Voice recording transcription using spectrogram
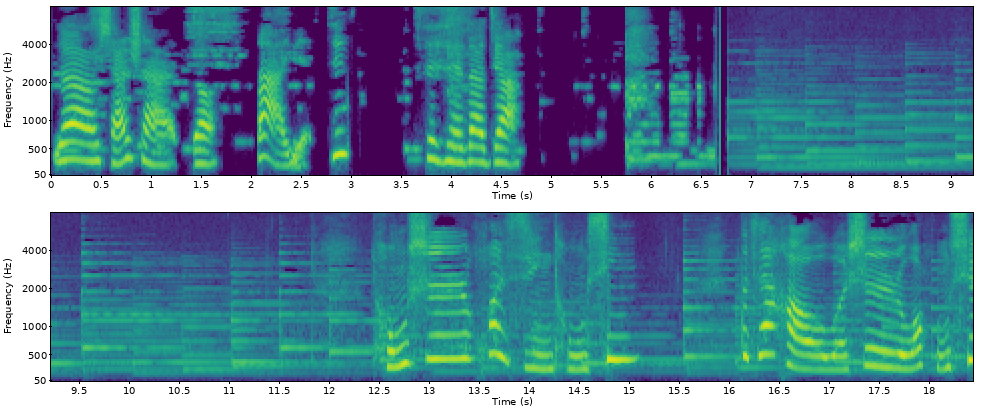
亮闪闪的。大眼睛，谢谢大家。童诗唤醒童心。大家好，我是王红轩，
